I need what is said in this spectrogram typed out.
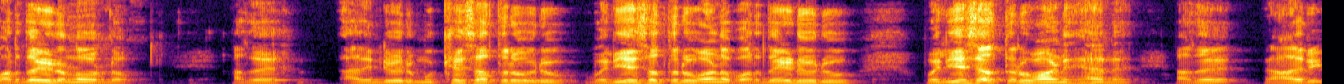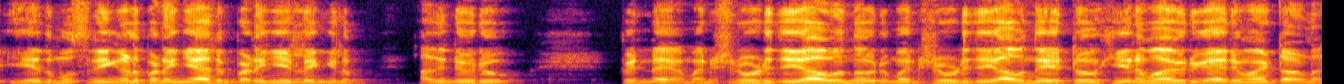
പർദ്ദ ഇടണമല്ലോ അത് അതിന്റെ ഒരു മുഖ്യ ശത്രു ഒരു വലിയ ശത്രുവാണ്. പർദ്ദയുടെ ഒരു വലിയ ശത്രുവാണ് ഞാൻ. അത് ആര് ഏത് മുസ്ലിങ്ങൾ പിണങ്ങിയാലും പിണങ്ങിയില്ലെങ്കിലും അതിന്റെ ഒരു പിന്നെ മനുഷ്യനോട് ചെയ്യാവുന്ന ഒരു മനുഷ്യനോട് ചെയ്യാവുന്ന ഏറ്റവും ഹീനമായ ഒരു കാര്യമായിട്ടാണ്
